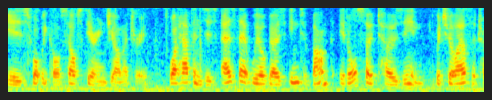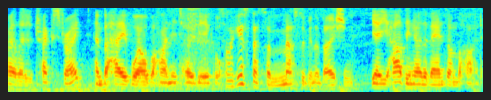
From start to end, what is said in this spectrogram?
is what we call self-steering geometry. What happens is as that wheel goes into bump, it also toes in, which allows the trailer to track straight and behave well behind the tow vehicle. So I guess that's a massive innovation. Yeah, you hardly know the van's on behind.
